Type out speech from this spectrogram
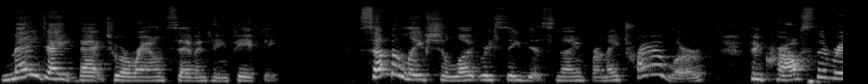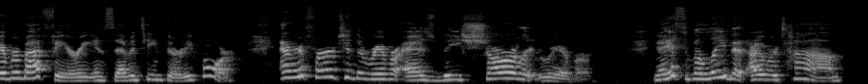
may date back to around 1750. Some believe Shallotte received its name from a traveler who crossed the river by ferry in 1734 and referred to the river as the Charlotte River. Now, it's believed that over time,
